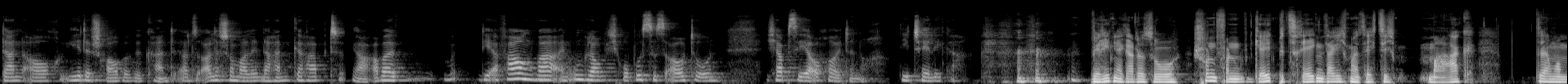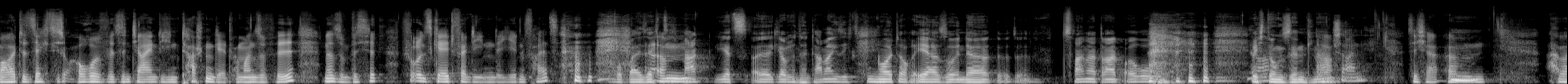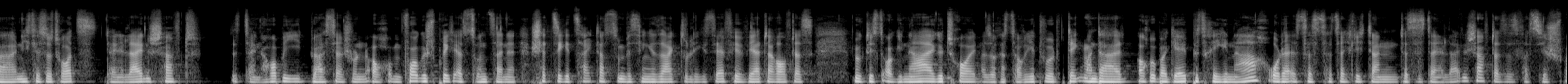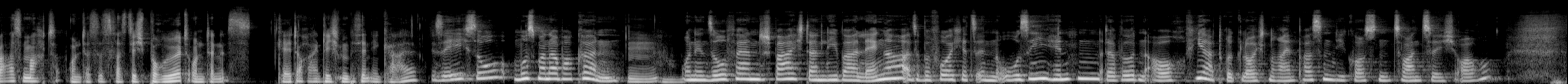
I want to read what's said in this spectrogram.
dann auch jede Schraube gekannt. Also alles schon mal in der Hand gehabt. Ja, aber die Erfahrung war ein unglaublich robustes Auto und ich habe sie ja auch heute noch, die Celica. Wir reden ja gerade so schon von Geldbeträgen, sage ich mal 60 Mark. Sagen wir mal heute 60 Euro wir sind ja eigentlich ein Taschengeld, wenn man so will. Ne, so ein bisschen. Für uns Geldverdienende jedenfalls. Wobei 60 ähm, Mark jetzt, äh, glaube ich, unter damaligen Gesichtspunkten heute auch eher so in der äh, 200, 300 Euro Richtung ja, sind. Ne? Wahrscheinlich. Sicher. Mhm. Ähm, aber nichtsdestotrotz, deine Leidenschaft ist dein Hobby. Du hast ja schon auch im Vorgespräch, als du uns deine Schätze gezeigt hast, so ein bisschen gesagt, du legst sehr viel Wert darauf, dass möglichst originalgetreu, also restauriert wird. Denkt man da auch über Geldbeträge nach oder ist das tatsächlich dann, das ist deine Leidenschaft, das ist, was dir Spaß macht und das ist, was dich berührt und dann ist Geld auch eigentlich ein bisschen egal? Sehe ich so, muss man aber können. Mhm. Und insofern spare ich dann lieber länger. Also bevor ich jetzt in OSI hinten, da würden auch Fiat-Rückleuchten reinpassen, die kosten 20 Euro.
